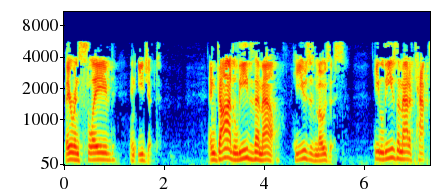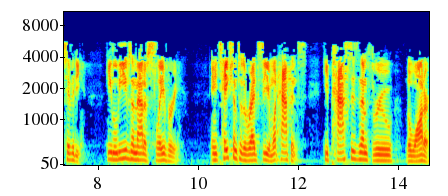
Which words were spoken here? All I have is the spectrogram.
They were enslaved in Egypt. And God leads them out. He uses Moses. He leaves them out of captivity. He leaves them out of slavery. And he takes them to the Red Sea. And what happens? He passes them through the water.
